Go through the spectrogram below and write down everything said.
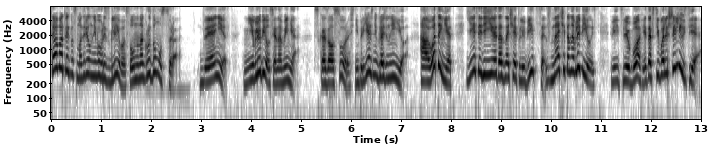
Та в ответ посмотрела на него брезгливо, словно на груду мусора. «Да нет, не влюбился она в меня», — сказал Сора с неприязнью глядя на нее. А вот и нет. Если для нее это означает влюбиться, значит она влюбилась. Ведь любовь — это всего лишь иллюзия.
